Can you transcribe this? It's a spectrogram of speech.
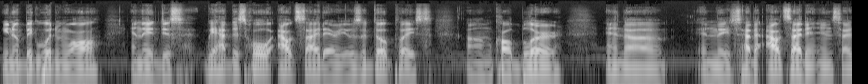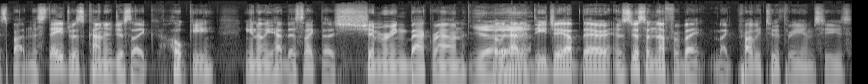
you know, big wooden wall, and they just we had this whole outside area. It was a dope place um, called Blur, and uh, and they just had an outside and inside spot, and the stage was kind of just like hokey, you know. You had this like the shimmering background. Yeah, but we yeah, had yeah. a DJ up there. It was just enough for like, like probably two, three MCs,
